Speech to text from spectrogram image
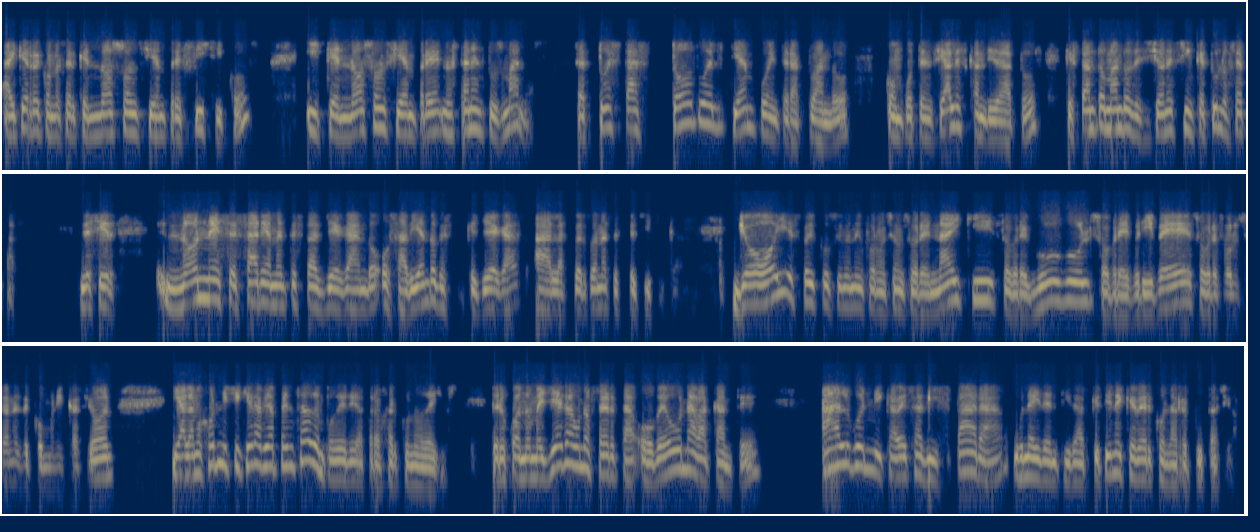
hay que reconocer que no son siempre físicos y que no son siempre, no están en tus manos. O sea, tú estás todo el tiempo interactuando con potenciales candidatos que están tomando decisiones sin que tú lo sepas. Es decir, no necesariamente estás llegando o sabiendo que llegas a las personas específicas. Yo hoy estoy consumiendo información sobre Nike, sobre Google, sobre Brivé, sobre soluciones de comunicación y a lo mejor ni siquiera había pensado en poder ir a trabajar con uno de ellos. Pero cuando me llega una oferta o veo una vacante, algo en mi cabeza dispara una identidad que tiene que ver con la reputación.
